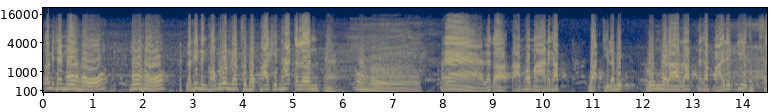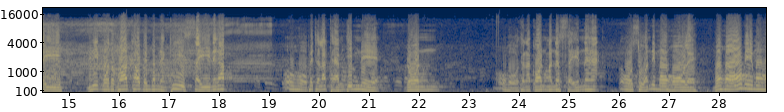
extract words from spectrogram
เออไม่ใช่โมโหโมโห และที่หนึ่งของรุ่นครับ 16 พาคินฮะเจริญอ่าโอ้โหแม่แล้วก็ตามเข้ามานะครับวชิรวิทย์รุ้งวรารัตน์นะครับ หมายเลข 24 มินิโมโตครอสเข้าเป็นตำแหน่งที่ 4 นะครับ โอ้โห เพชรรัตน์แถมยิ้มเนี่ยโดน โอ้โห ธนากรมณเสนนะฮะ โอ้โห สวนนี่โมโหเลย โมโหไม่โมโห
